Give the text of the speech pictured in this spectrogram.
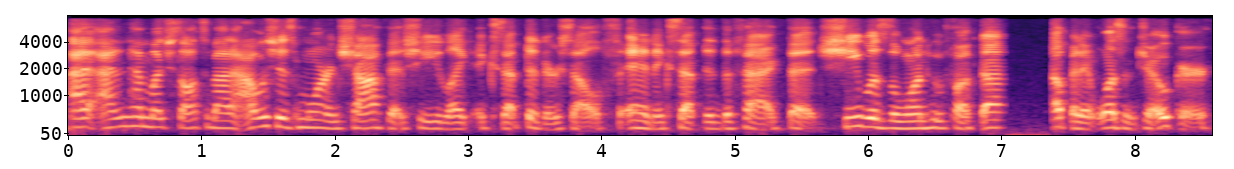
I, I didn't have much thoughts about it. I was just more in shock that she like accepted herself and accepted the fact that she was the one who fucked up, up and it wasn't Joker,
